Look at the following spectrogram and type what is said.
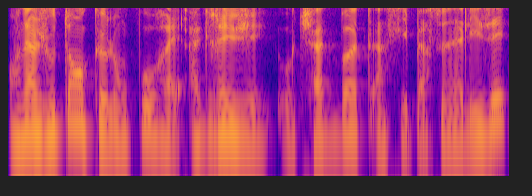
en ajoutant que l'on pourrait agréger au chatbot ainsi personnalisé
